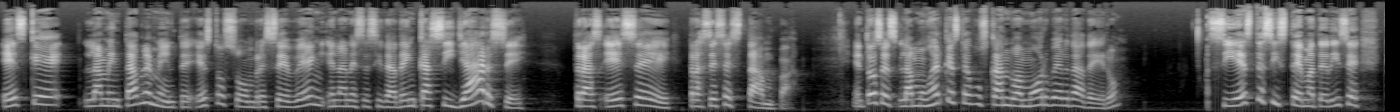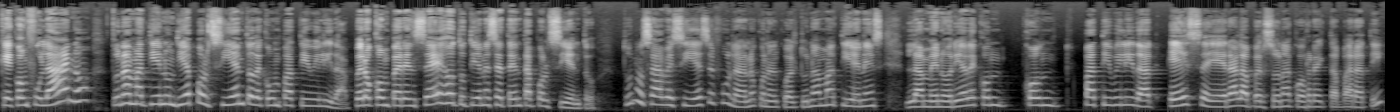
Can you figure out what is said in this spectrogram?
es que lamentablemente estos hombres se ven en la necesidad de encasillarse tras, ese, tras esa estampa. Entonces, la mujer que esté buscando amor verdadero, si este sistema te dice que con fulano tú nada más tienes un 10% de compatibilidad, pero con perencejo tú tienes 70%, tú no sabes si ese fulano con el cual tú nada más tienes la menoría de compatibilidad, ese era la persona correcta para ti.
